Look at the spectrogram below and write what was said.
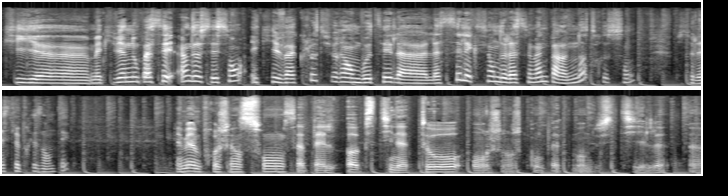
qui, euh, mais qui vient de nous passer un de ses sons et qui va clôturer en beauté la, la sélection de la semaine par un autre son. Je te laisse le présenter. Eh bien, le prochain son s'appelle Obstinato. On change complètement de style. Euh,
